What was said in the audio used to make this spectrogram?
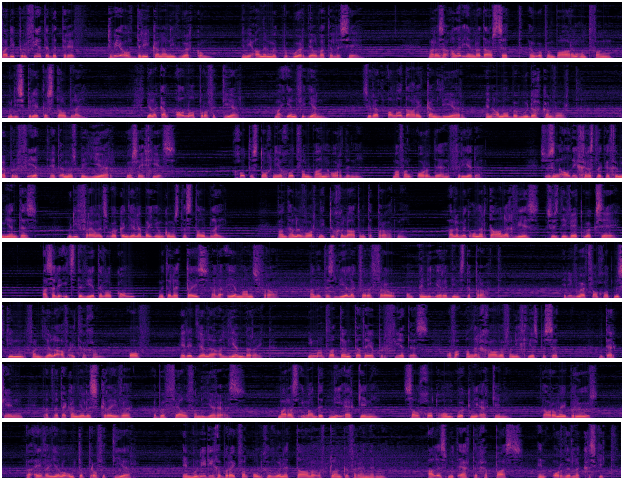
Wat die profete betref, 2 of 3 kan aan die woord kom en die ander moet beoordeel wat hulle sê. Maar as 'n ander een wat daar sit 'n openbaring ontvang, moet die spreker stil bly. Julle kan almal profeteer, maar een vir een. sodat almal daaruit kan leer en almal bemoedig kan word. 'n Profeet het immers beheer oor sy gees. God is tog nie 'n God van wanorde nie, maar van orde en vrede. Soos in al die Christelike gemeentes moet die vrouens ook aan julle byeenkomste stil bly, want hulle word nie toegelaat om te praat nie. Hulle moet onderdanig wees, soos die wet ook sê. As hulle iets te wete wil kom, moet hulle tuis hulle eie mans vra want dit is lelik vir 'n vrou om in die erediens te praat. Het die woord van God miskien van julle af uitgegaan of het dit julle alleen bereik? Iemand wat dink dat hy 'n profeet is of 'n ander gawe van die Gees besit, moet erken dat wat ek aan julle skrywe 'n bevel van die Here is. Maar as iemand dit nie erken nie, sal God hom ook nie erken nie. Daarom my broers, beywer julle om te profeteer en moenie die gebruik van ongewone tale of klanke verhinder nie. Alles moet egter gepas en ordelik geskied.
